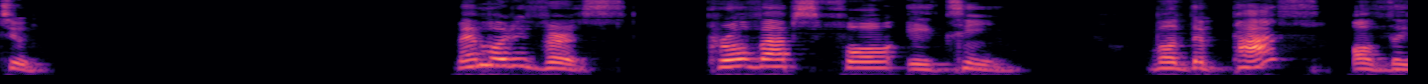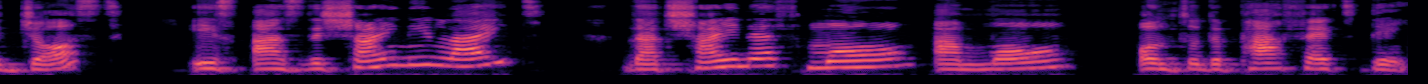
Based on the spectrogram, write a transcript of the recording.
2. Memory verse Proverbs 4:18. But the path of the just is as the shining light that shineth more and more unto the perfect day.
